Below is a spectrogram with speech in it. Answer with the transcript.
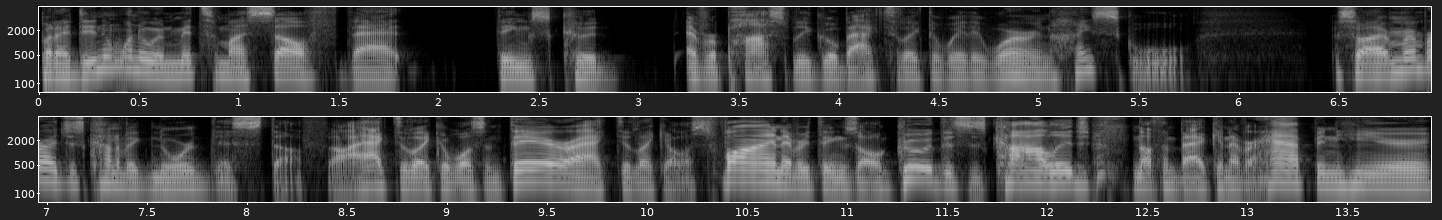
but I didn't want to admit to myself that things could ever possibly go back to like the way they were in high school. So I remember I just kind of ignored this stuff. I acted like it wasn't there. I acted like I was fine. Everything's all good. This is college. Nothing bad can ever happen here.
